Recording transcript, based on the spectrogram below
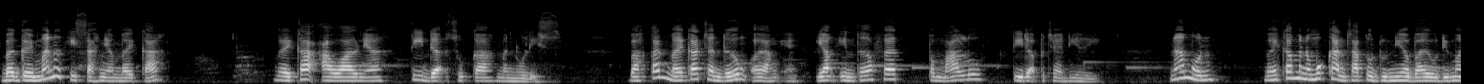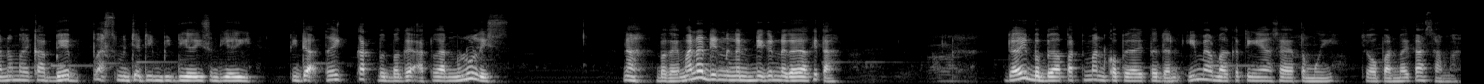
Bagaimana kisahnya mereka? Mereka awalnya tidak suka menulis. Bahkan mereka cenderung orang yang introvert, pemalu, tidak percaya diri. Namun, mereka menemukan satu dunia baru di mana mereka bebas menjadi diri sendiri, tidak terikat berbagai aturan menulis. Nah, bagaimana dengan negara kita? Dari beberapa teman copywriter dan email marketing yang saya temui, jawaban mereka sama.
